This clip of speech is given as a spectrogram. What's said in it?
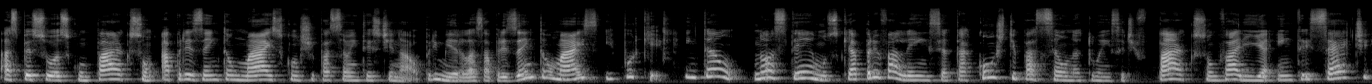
as pessoas com Parkinson apresentam mais constipação intestinal? Primeiro, elas apresentam mais e por quê? Então, nós temos que a prevalência da constipação na doença de Parkinson varia entre 7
